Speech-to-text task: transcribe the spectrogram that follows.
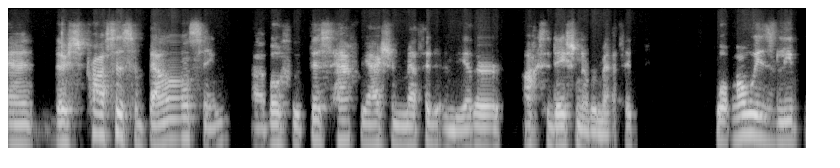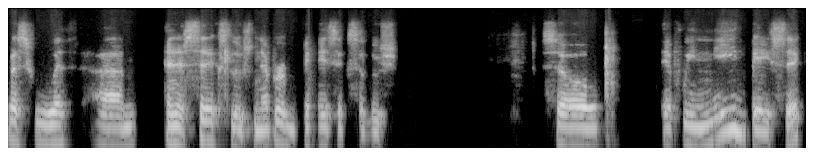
And this process of balancing, uh, both with this half reaction method and the other oxidation number method, will always leave us with um, an acidic solution, never a basic solution. So if we need basic,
